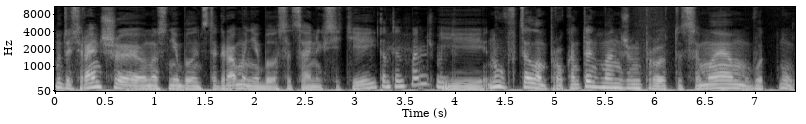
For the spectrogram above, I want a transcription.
Ну, то есть раньше у нас не было Инстаграма, не было социальных сетей. Контент-менеджмент? И, ну, в целом про контент-менеджмент, про ТСММ, вот, ну,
